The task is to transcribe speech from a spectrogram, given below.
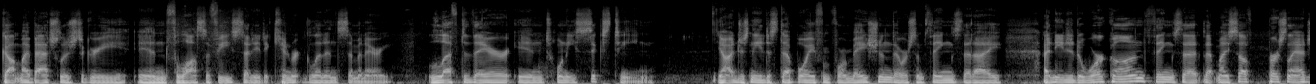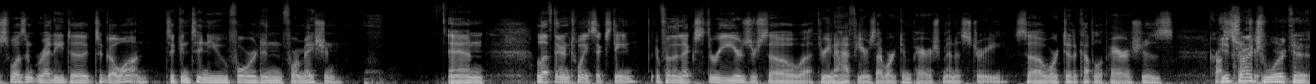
Got my bachelor's degree in philosophy. Studied at Kenrick Glennon Seminary. Left there in 2016. You know, I just needed to step away from formation. There were some things that I, I needed to work on, things that, that myself personally, I just wasn't ready to, to go on, to continue forward in formation and left there in 2016. And for the next three years or so, uh, three and a half years, I worked in parish ministry. So worked at a couple of parishes. Across He the tried country. to work at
